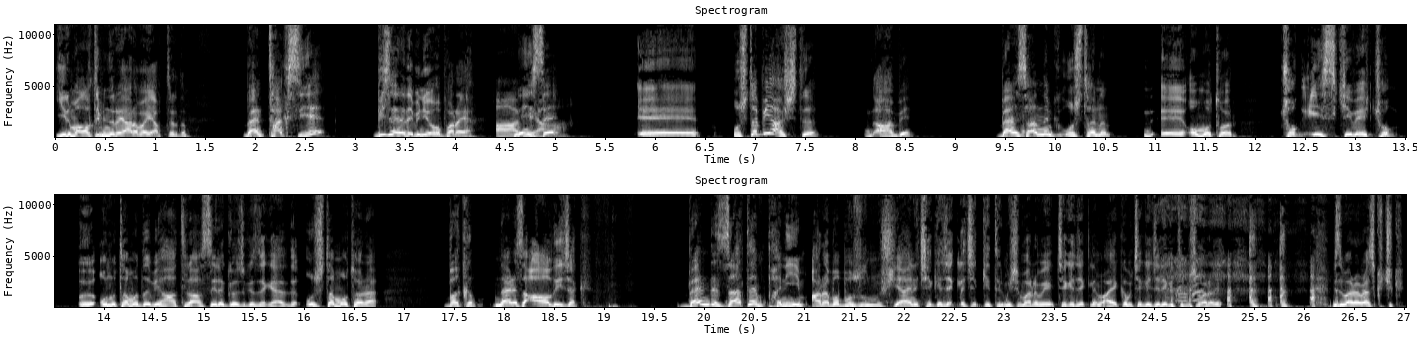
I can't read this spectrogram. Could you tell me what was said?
26 bin liraya araba yaptırdım. Ben taksiye bir senede biniyorum o paraya. Abi Neyse ya. e, usta bir açtı abi. Ben sandım ki ustanın e, o motor çok eski ve çok e, unutamadığı bir hatırasıyla göz göze geldi. Usta motora bakıp neredeyse ağlayacak. Ben de zaten paniğim. Araba bozulmuş. Yani çekecekle çek getirmişim arabayı. Çekecekle mi? Ayakkabı çekeceyle getirmişim arabayı. Bizim araba biraz küçük.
